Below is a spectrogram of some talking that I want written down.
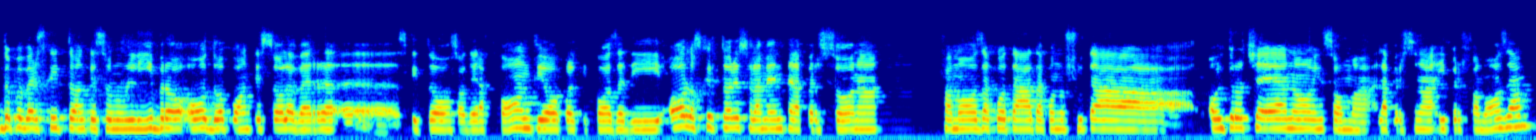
dopo aver scritto anche solo un libro o dopo anche solo aver eh, scritto so, dei racconti o qualche cosa di... o lo scrittore è solamente la persona famosa, quotata, conosciuta oltreoceano, insomma la persona iperfamosa.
